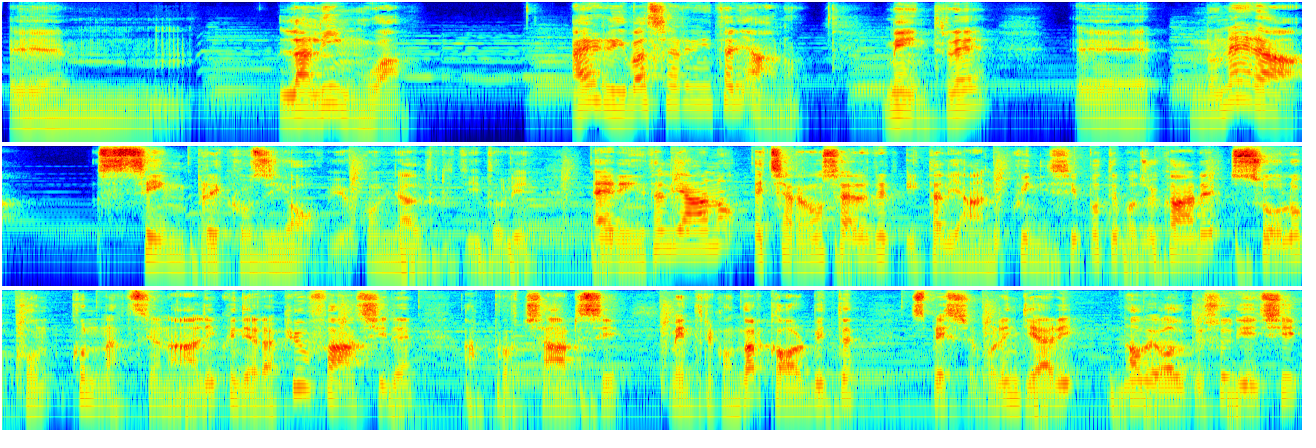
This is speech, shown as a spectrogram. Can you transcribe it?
ehm, la lingua. Air Rivals era in italiano, mentre eh, non era sempre così ovvio con gli altri titoli. Era in italiano e c'erano server italiani, quindi si poteva giocare solo con connazionali, quindi era più facile approcciarsi, mentre con Dark Orbit, spesso e volentieri, 9 volte su 10,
